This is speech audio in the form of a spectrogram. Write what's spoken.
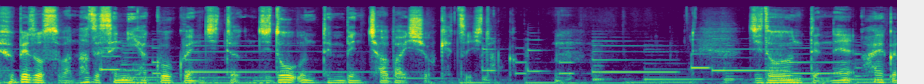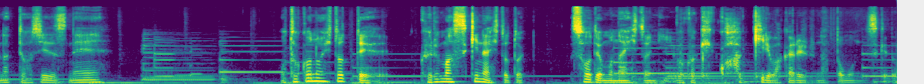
ェフ・ベゾスはなぜ1200億円自動運転ベンチャー買収を決意したのか、うん、自動運転ね早くなってほしいですね。男の人って車好きな人とそうでもない人に僕は結構はっきり分かれるなと思うんですけど。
